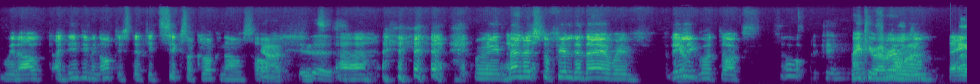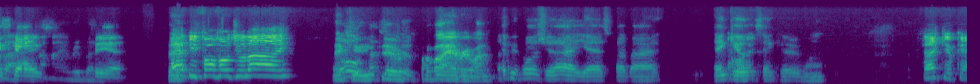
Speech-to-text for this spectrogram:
without. I didn't even notice that it's six o'clock now. So yeah it's- uh, we managed to fill the day with really good talks. So Okay. thank you everyone Thanks, Bye-bye. guys. Bye-bye, everybody. See ya. happy Fourth of July. thank Oh, you you thank too you. bye bye everyone Happy Fourth of July. Yes. Bye bye. Thank you. Bye. Thank you, everyone. Thank you, Ken.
